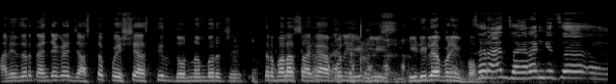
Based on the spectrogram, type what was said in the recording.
आणि जर त्यांच्याकडे जास्त पैसे असतील दोन नंबरचे तर मला सांगा आपण ईडीला पण inform. सर आज जयरांगेचं अं,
